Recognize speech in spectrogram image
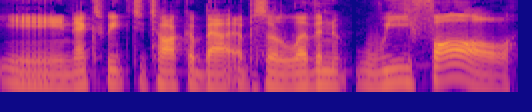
in next week to talk about episode 11, We Fall.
